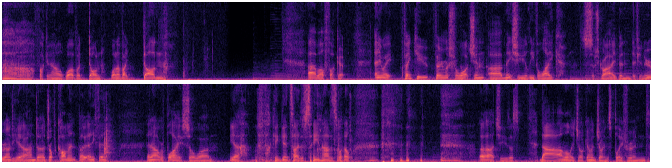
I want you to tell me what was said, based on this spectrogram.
Ah, fucking hell. What have I done? What have I done? Ah, well, fuck it. Anyway, thank you very much for watching. Uh, make sure you leave a like, subscribe, and if you're new around here, and uh, drop a comment about anything, and I'll reply. So, um, yeah, fucking getting tired of saying that as well. Ah, Jesus. Nah, I'm only joking. I'm enjoying this playthrough, and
